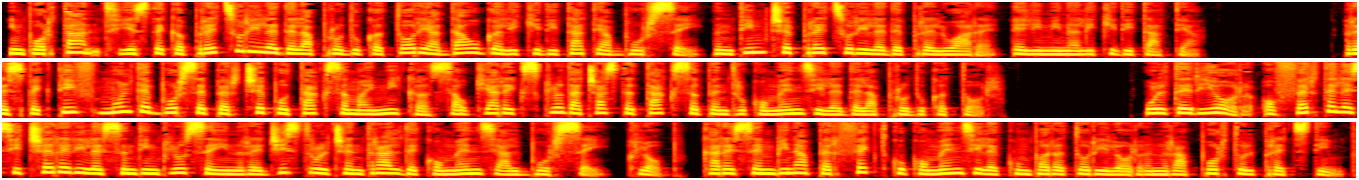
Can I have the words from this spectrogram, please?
Important este că prețurile de la producători adaugă lichiditatea bursei, în timp ce prețurile de preluare elimină lichiditatea. Respectiv, multe burse percep o taxă mai mică sau chiar exclud această taxă pentru comenzile de la producător. Ulterior, ofertele și cererile sunt incluse în Registrul Central de Comenzi al Bursei, CLOB, care se îmbina perfect cu comenzile cumpărătorilor în raportul preț-timp.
